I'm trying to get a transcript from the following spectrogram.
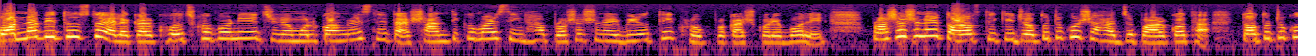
বন্যা বিধ্বস্ত এলাকার খোঁজ খবর নিয়ে তৃণমূল কংগ্রেস নেতা শান্তিকুমার সিনহা প্রশাসনের বিরুদ্ধে ক্ষোভ প্রকাশ করে বলেন, প্রশাসনের তরফ থেকে যতটুকু সাহায্য পাওয়ার কথা, ততটুকু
